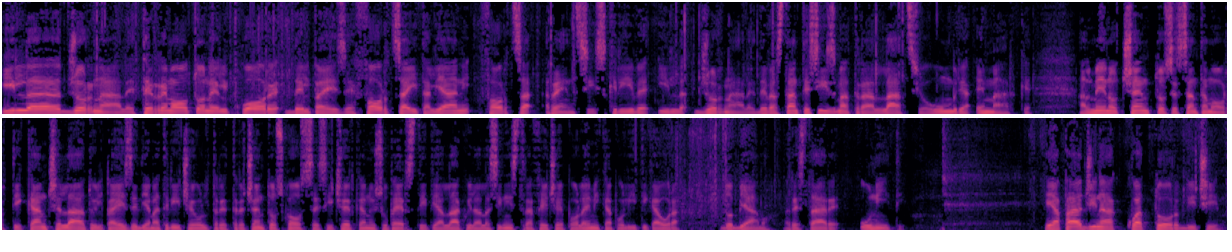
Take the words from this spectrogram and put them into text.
Il giornale Terremoto nel cuore del paese. Forza italiani, forza Renzi, scrive il giornale. Devastante sisma tra Lazio, Umbria e Marche. Almeno 160 morti, cancellato il paese di Amatrice, oltre 300 scosse, si cercano i superstiti. All'Aquila la sinistra fece polemica politica, ora dobbiamo restare uniti. E a pagina 14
